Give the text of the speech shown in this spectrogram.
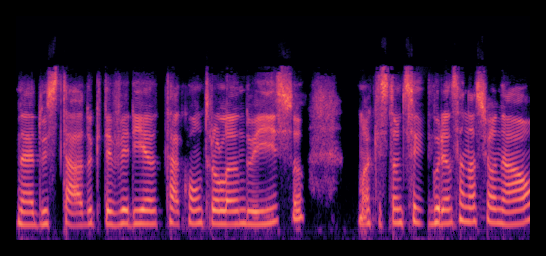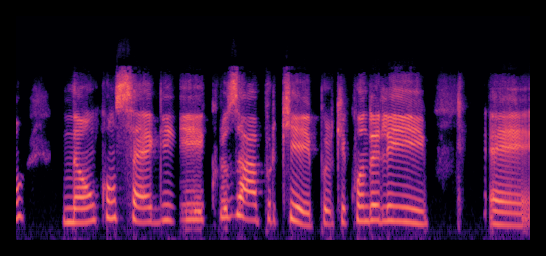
né, do Estado que deveria estar tá controlando isso, uma questão de segurança nacional, não consegue cruzar. Por quê? Porque quando ele é,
